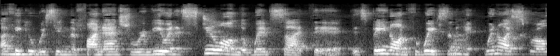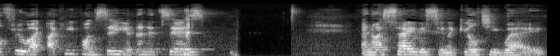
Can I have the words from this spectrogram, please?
i think it was in the financial review and it's still on the website there. It's been on for weeks. And when i scroll through i, I keep on seeing it and it says and i say this in a guilty way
